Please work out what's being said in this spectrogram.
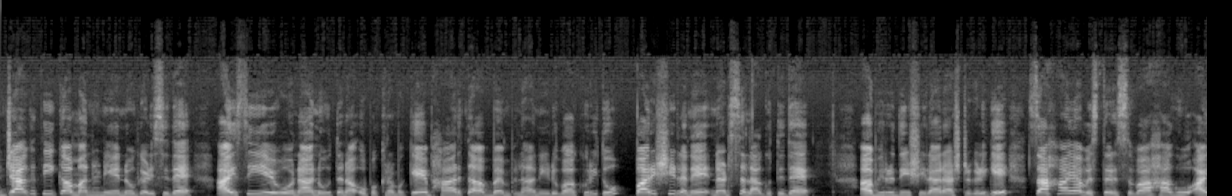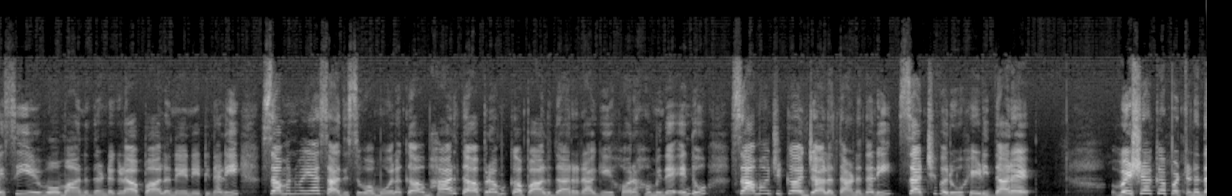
ಜಾಗತಿಕ ಮನ್ನಣೆಯನ್ನು ಗಳಿಸಿದೆ. ಐಸಿಎಒನ ನೂತನ ಉಪಕ್ರಮಕ್ಕೆ ಭಾರತ ಬೆಂಬಲ ನೀಡುವ ಕುರಿತು ಪರಿಶೀಲನೆ ನಡೆಸಲಾಗುತ್ತಿದೆ. ಅಭಿವೃದ್ಧಿಶೀಲ ರಾಷ್ಟ್ರಗಳಿಗೆ ಸಹಾಯ ವಿಸ್ತರಿಸುವ ಹಾಗೂ ಐಸಿಎಒ ಮಾನದಂಡಗಳ ಪಾಲನೆ ನಿಟ್ಟಿನಲ್ಲಿ ಸಮನ್ವಯ ಸಾಧಿಸುವ ಮೂಲಕ ಭಾರತ ಪ್ರಮುಖ ಪಾಲುದಾರರಾಗಿ ಹೊರಹೊಮ್ಮಿದೆ ಎಂದು ಸಾಮಾಜಿಕ ಜಾಲತಾಣದಲ್ಲಿ ಸಚಿವರು ಹೇಳಿದ್ದಾರೆ. ವಿಶಾಖಪಟ್ಟಣದ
